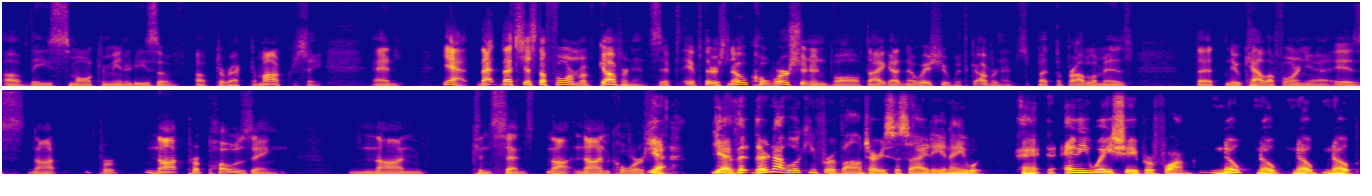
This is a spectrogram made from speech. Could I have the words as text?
of these small communities of of direct democracy, and Yeah, that that's just a form of governance. If if there's no coercion involved, I got no issue with governance. But the problem is that New California is not per, not proposing non consent, not non coercion. Yeah, yeah, they're not looking for a voluntary society in any any way, shape, or form. Nope, nope, nope, nope.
